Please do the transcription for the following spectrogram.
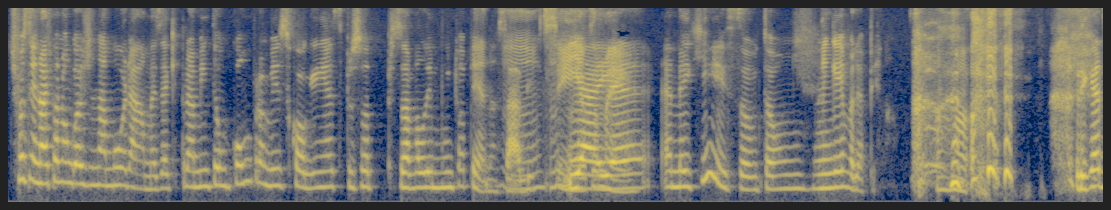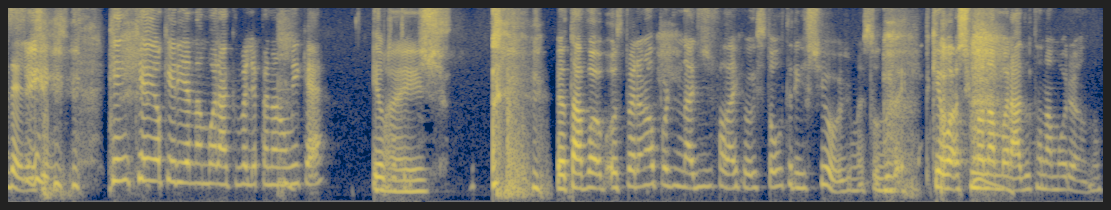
Tipo assim, não é que eu não gosto de namorar, mas é que pra mim ter um compromisso com alguém, essa pessoa precisa valer muito a pena, sabe? Uhum, sim, e aí também. é, é meio que isso, então ninguém vale a pena. Aham. Brincadeira, Sim. gente. Quem, quem eu queria namorar que vale a pena não me quer. Eu tô Mas- triste. Eu tava esperando a oportunidade de falar que eu estou triste hoje, mas tudo bem. Porque eu acho que meu namorado tá namorando.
